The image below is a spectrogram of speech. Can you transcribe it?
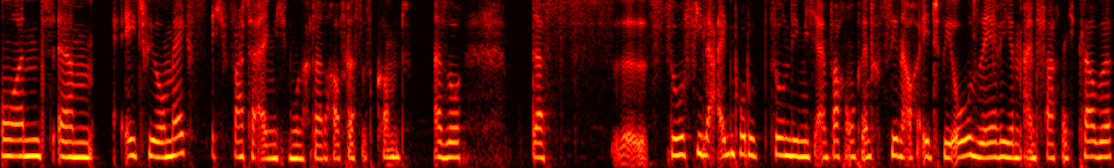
Und ähm, HBO Max, ich warte eigentlich nur noch darauf, dass es kommt. Also das äh, so viele Eigenproduktionen, die mich einfach auch interessieren, auch HBO-Serien einfach. Ich glaube,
